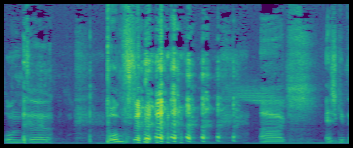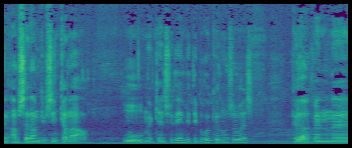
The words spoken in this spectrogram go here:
und äh, Punkt. äh, es gibt in Amsterdam gibt's einen Kanal. Ne, kennst du den mit den Brücken und sowas? Genau, Ja. wenn, äh,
